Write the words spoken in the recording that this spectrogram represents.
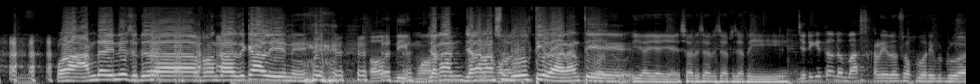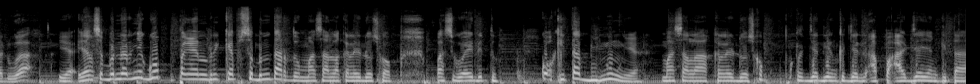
Wah, Anda ini sudah frontal sekali ini. Oh, di mall. jangan Di jangan langsung diulti lah nanti. Iya iya iya Sorry sorry sorry sorry Jadi kita udah bahas Kaleidoskop 2022. Ya, yang sebenarnya gue pengen recap sebentar tuh masalah kaleidoskop. Pas gue edit tuh, kok kita bingung ya masalah kaleidoskop kejadian-kejadian apa aja yang kita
